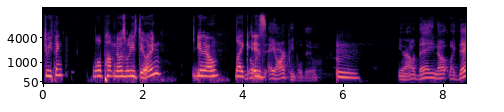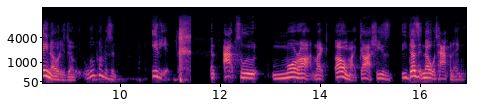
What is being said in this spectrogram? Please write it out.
do we think Lil Pump knows what he's doing? You know, like No, is ar people do mm, You know, they know, like they know what he's doing. Lil Pump is an idiot, an absolute moron. Like, oh my gosh, he's he doesn't know what's happening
